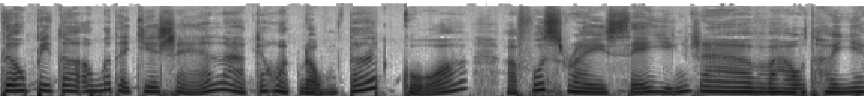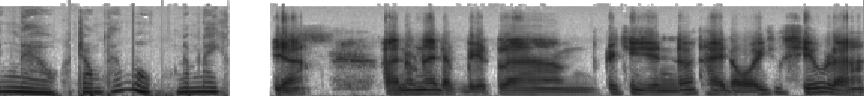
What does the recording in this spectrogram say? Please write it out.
Thưa ông Peter, ông có thể chia sẻ là cái hoạt động Tết của uh, Foodray sẽ diễn ra vào thời gian nào trong tháng 1 năm nay? Dạ, à, năm nay đặc biệt là cái chương trình đó thay đổi chút xíu là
